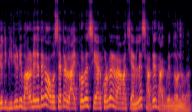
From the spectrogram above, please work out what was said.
যদি ভিডিওটি ভালো লেগে থাকে, অবশ্যই একটা লাইক করবেন শেয়ার করবেন, আর আমার চ্যানেলের সাথে থাকবেন। ধন্যবাদ।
